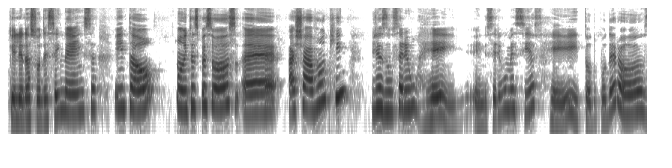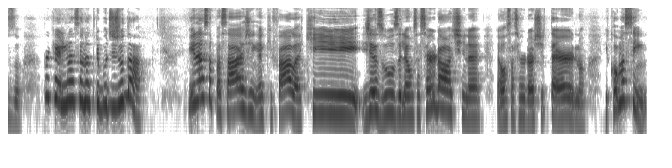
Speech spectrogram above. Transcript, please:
Que ele é da sua descendência. Então, muitas pessoas é, achavam que Jesus seria um rei. Ele seria um Messias rei, todo-poderoso, porque ele nasceu na tribo de Judá. E nessa passagem aqui fala que Jesus, ele é um sacerdote, né? É um sacerdote eterno. E como assim?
